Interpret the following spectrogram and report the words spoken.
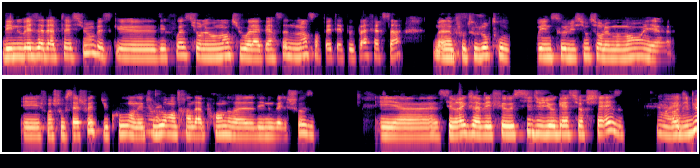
des nouvelles adaptations parce que des fois, sur le moment, tu vois la personne mince, en fait, elle peut pas faire ça. Il bah, faut toujours trouver une solution sur le moment et, euh, et enfin, je trouve ça chouette. Du coup, on est toujours en train d'apprendre euh, des nouvelles choses. Et euh, c'est vrai que j'avais fait aussi du yoga sur chaise. Au début,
